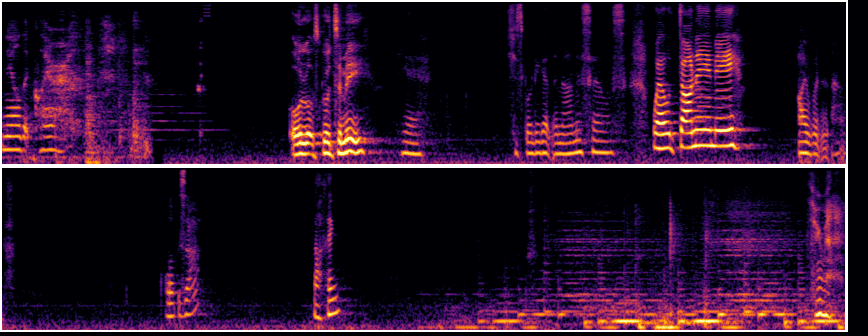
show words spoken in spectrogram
Nailed it, Claire. All looks good to me. Yeah. She's going to get the nanocells. Well done, Amy. I wouldn't have. What was that? Nothing? Three minutes.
